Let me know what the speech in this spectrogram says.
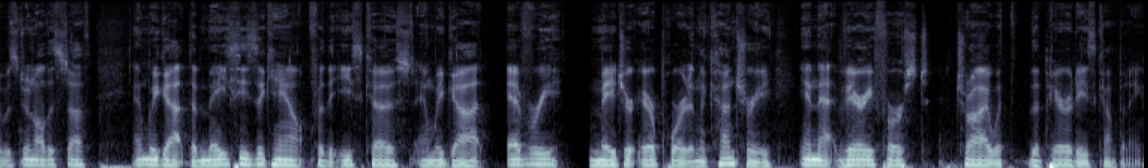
was doing all this stuff. And we got the Macy's account for the East Coast and we got every major airport in the country in that very first try with the Paradies Company.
